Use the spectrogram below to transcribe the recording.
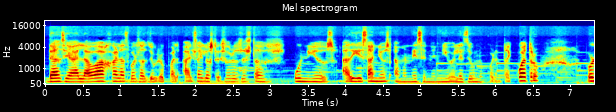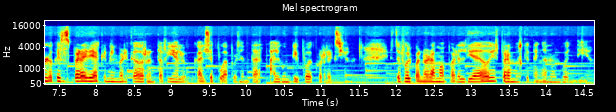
de Asia a la baja, las bolsas de Europa al alza y los tesoros de Estados Unidos a 10 años amanecen en niveles de 1,44, por lo que se esperaría que en el mercado de renta fija local se pueda presentar algún tipo de corrección. Este fue el panorama para el día de hoy, esperamos que tengan un buen día.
